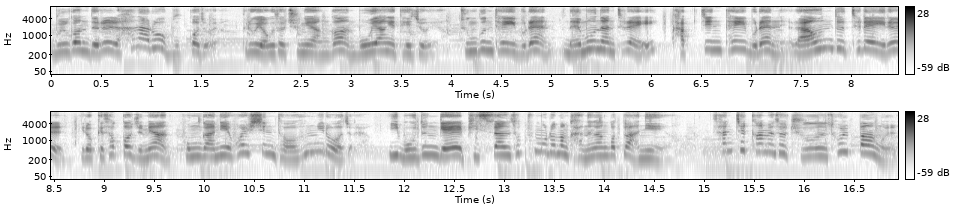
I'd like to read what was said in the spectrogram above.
물건들을 하나로 묶어줘요. 그리고 여기서 중요한 건 모양의 대조예요. 둥근 테이블엔 네모난 트레이, 각진 테이블엔 라운드 트레이를 이렇게 섞어주면 공간이 훨씬 더 흥미로워져요. 이 모든 게 비싼 소품으로만 가능한 것도 아니에요. 산책하면서 주운 솔방울,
